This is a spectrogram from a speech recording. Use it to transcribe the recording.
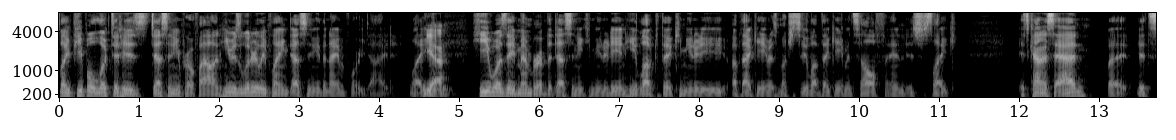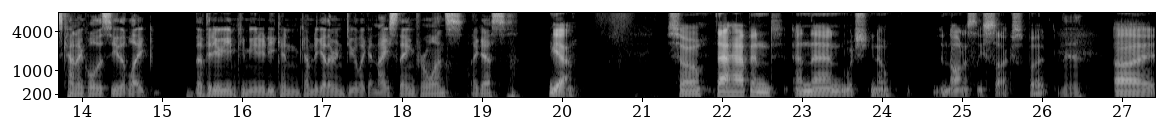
like people looked at his Destiny profile, and he was literally playing Destiny the night before he died. Like, Yeah, he was a member of the Destiny community, and he loved the community of that game as much as he loved that game itself. And it's just like, it's kind of sad, but it's kind of cool to see that like the video game community can come together and do like a nice thing for once. I guess. Yeah. So that happened, and then, which, you know, it honestly sucks. But Yeah. uh,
